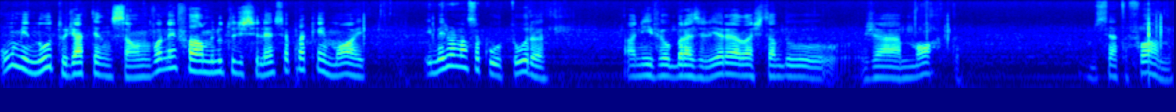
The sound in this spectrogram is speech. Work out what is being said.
um minuto de atenção. Não vou nem falar um minuto de silêncio é para quem morre. E mesmo a nossa cultura, a nível brasileiro, ela estando já morta, de certa forma.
